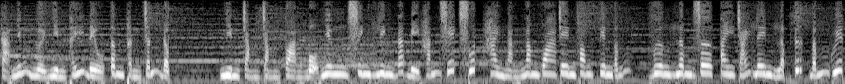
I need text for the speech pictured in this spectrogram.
cả những người nhìn thấy đều tâm thần chấn động. Nhìn chằm chằm toàn bộ nhưng sinh linh đã bị hắn giết suốt 2.000 năm qua trên phong tiên ấm. Vương Lâm giơ tay trái lên lập tức bấm quyết,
